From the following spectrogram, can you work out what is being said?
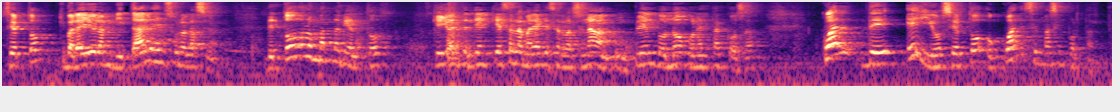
¿cierto? Que para ellos eran vitales en su relación. De todos los mandamientos, que ellos entendían que esa es la manera que se relacionaban, cumpliendo o no con estas cosas, ¿cuál de ellos, cierto, o cuál es el más importante?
